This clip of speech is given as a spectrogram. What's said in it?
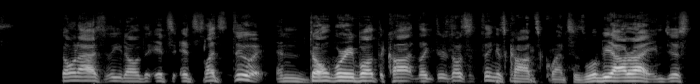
don't ask. You know, it's it's let's do it, and don't worry about the con. Like there's no such thing as consequences. We'll be all right, and just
